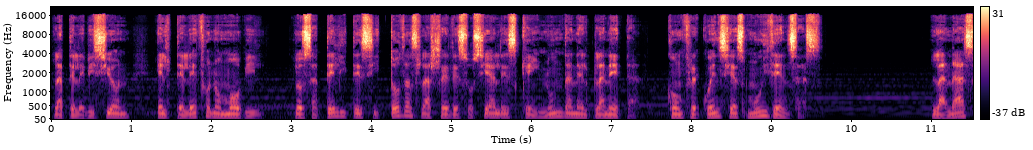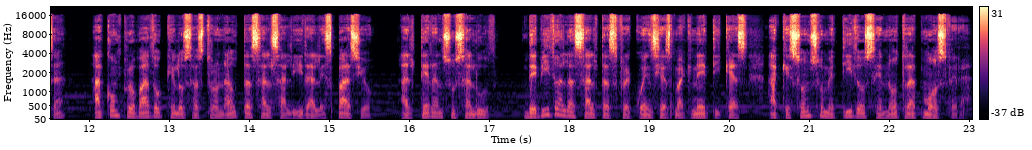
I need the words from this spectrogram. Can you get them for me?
la televisión, el teléfono móvil, los satélites y todas las redes sociales que inundan el planeta, con frecuencias muy densas. La NASA ha comprobado que los astronautas al salir al espacio alteran su salud, debido a las altas frecuencias magnéticas a que son sometidos en otra atmósfera.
